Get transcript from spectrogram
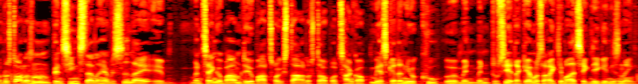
Og nu står der sådan en benzinstander her ved siden af. Øh, man tænker jo bare, om det er jo bare at trykke start og stop og tanke op. Mere skal den jo ikke kunne, øh, men, men du ser, der gemmer sig rigtig meget teknik ind i sådan en.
